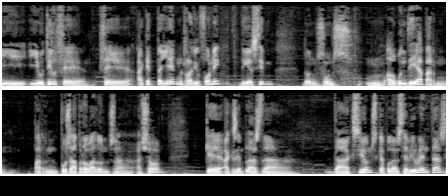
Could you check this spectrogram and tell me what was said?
i, i útil fer, fer aquest taller radiofònic, diguéssim, doncs uns, mm, algun dia per, per posar a prova doncs, a, això, que exemples de, d'accions que poden ser violentes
